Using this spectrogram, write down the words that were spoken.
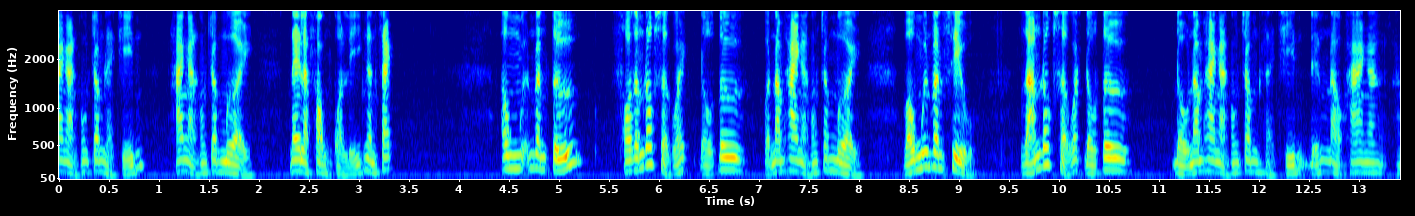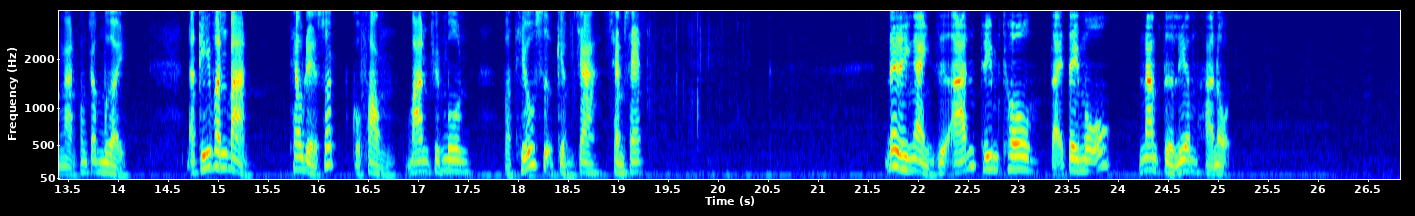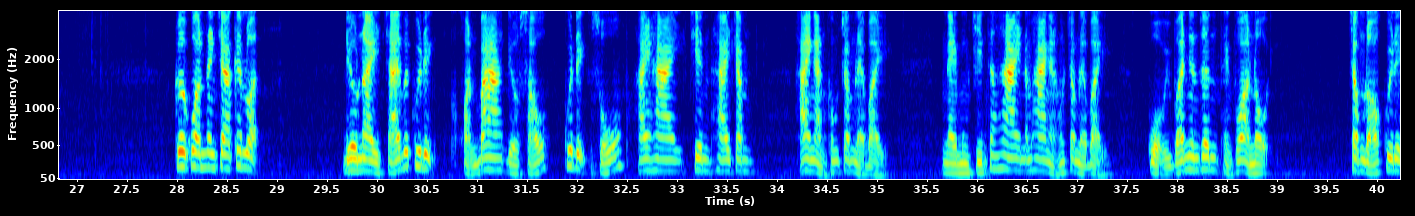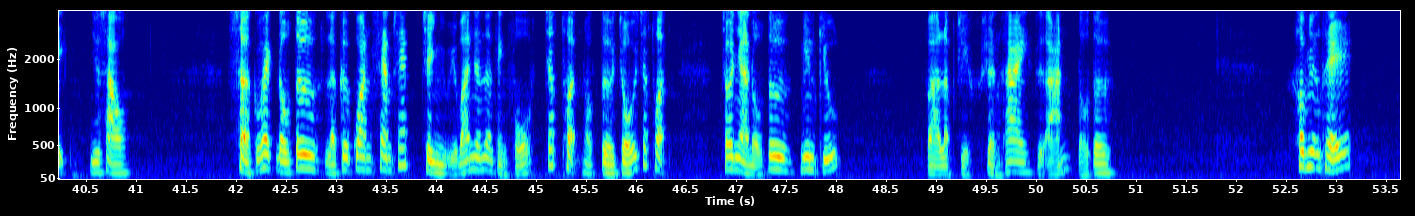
2009-2010, nay là phòng quản lý ngân sách. Ông Nguyễn Văn Tứ, Phó Giám đốc Sở Kế hoạch Đầu tư vào năm 2010 và ông Nguyễn Văn Xỉu, Giám đốc Sở Kế hoạch Đầu tư đầu năm 2009 đến đầu 2010 đã ký văn bản theo đề xuất của phòng ban chuyên môn và thiếu sự kiểm tra xem xét. Đây là hình ảnh dự án Dreamto tại Tây Mỗ, Nam Từ Liêm, Hà Nội. Cơ quan thanh tra kết luận, điều này trái với quy định khoản 3 điều 6 quyết định số 22 trên 200 2007 ngày 9 tháng 2 năm 2007 của Ủy ban nhân dân thành phố Hà Nội. Trong đó quy định như sau: Sở Kế hoạch Đầu tư là cơ quan xem xét trình Ủy ban nhân dân thành phố chấp thuận hoặc từ chối chấp thuận cho nhà đầu tư nghiên cứu và lập chỉ triển khai dự án đầu tư. Không những thế,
